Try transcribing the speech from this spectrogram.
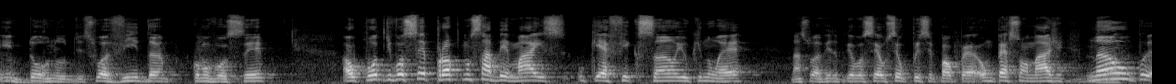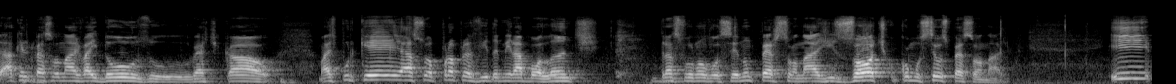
em torno de sua vida, como você ao ponto de você próprio não saber mais o que é ficção e o que não é na sua vida, porque você é o seu principal um personagem, não aquele personagem vaidoso, vertical, mas porque a sua própria vida mirabolante transformou você num personagem exótico como os seus personagens. E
